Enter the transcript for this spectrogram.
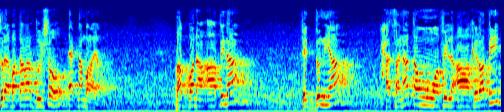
সূরা বাকারার 200 এক নাম্বার আয়াত। রব্বানা আতিনা ফিদ দুনিয়া হাসানাতাও ওয়া ফিল আখিরাতি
